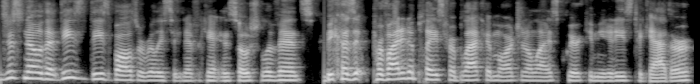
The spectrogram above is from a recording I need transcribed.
just know that these these balls were really significant in social events because it provided a place for Black and marginalized queer communities to gather.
